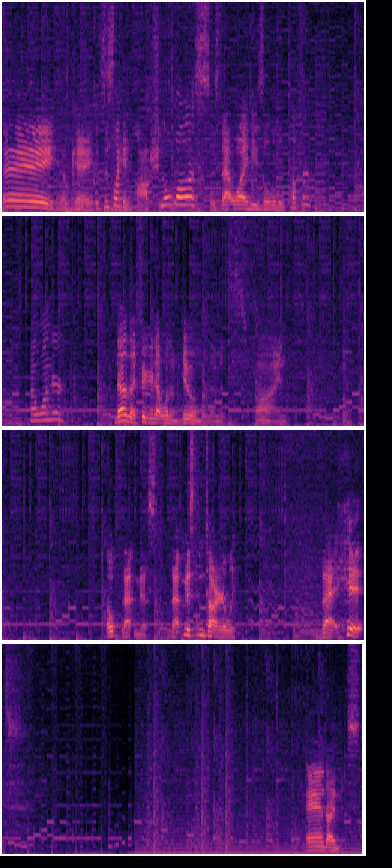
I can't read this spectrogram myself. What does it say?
Hey! Okay, is this like an optional boss? Is that why he's a little tougher? I wonder? Now that I figured out what I'm doing with him, it's fine. Oh, that missed. That missed entirely that hit. And I missed,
